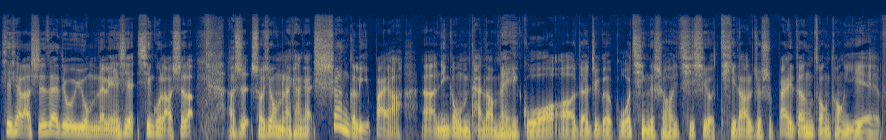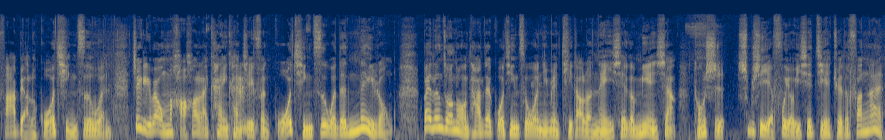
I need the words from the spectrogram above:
谢谢老师再度与我们的连线，辛苦老师了。老师，首先我们来看看上个礼拜啊，啊，您跟我们谈到美国呃的这个国情的时候，其实有提到的，就是拜登总统也发表了国情咨文。这个礼拜我们好好来看一看这份国情咨文的内容。拜登总统他在国情咨文里面提到了哪些个面向，同时是不是也附有一些解决的方案？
